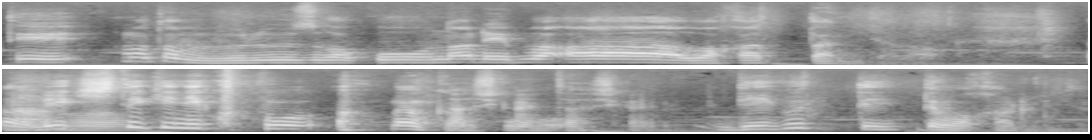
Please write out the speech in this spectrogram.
てまあ多分ブルーズがこうなればああ分かったみたいな。歴史的にこう なんかこ確かにう確かに。ディグって言って分かるみたいな。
